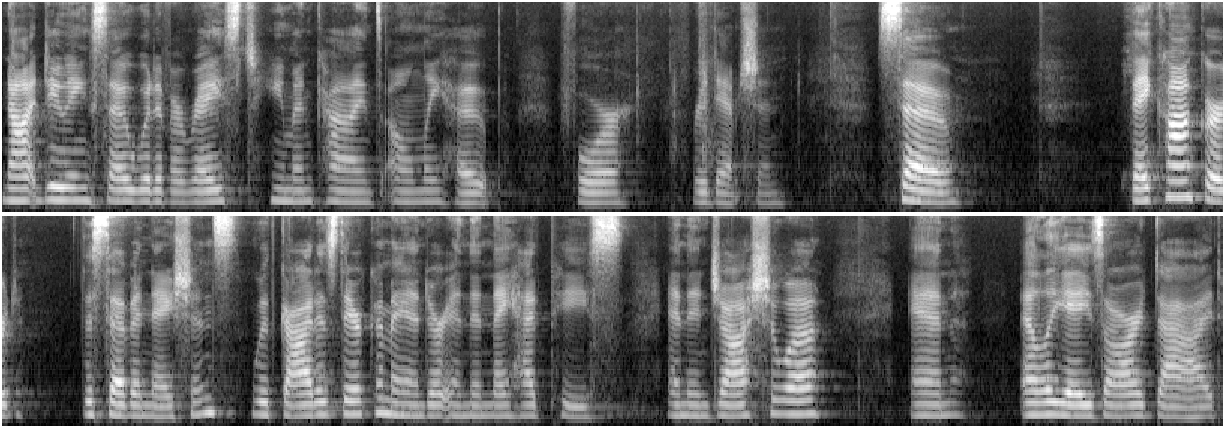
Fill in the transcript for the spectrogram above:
Not doing so would have erased humankind's only hope for redemption. So, they conquered the seven nations with God as their commander, and then they had peace. And then Joshua and Eleazar died.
